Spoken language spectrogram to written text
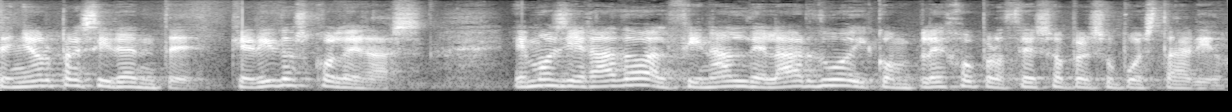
Señor presidente, queridos colegas, hemos llegado al final del arduo y complejo proceso presupuestario.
